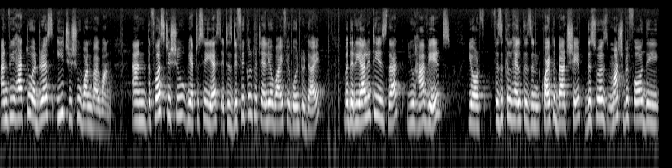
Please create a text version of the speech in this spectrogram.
and we had to address each issue one by one. And the first issue, we had to say, yes, it is difficult to tell your wife you're going to die, but the reality is that you have AIDS, your physical health is in quite a bad shape. This was much before the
